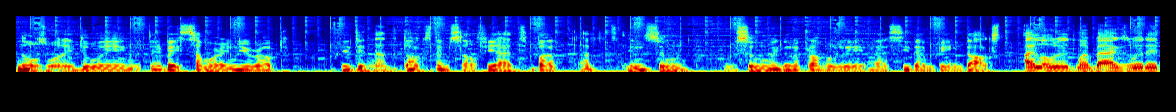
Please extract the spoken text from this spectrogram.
knows what they're doing. They're based somewhere in Europe. They did not dox themselves yet, but at, in soon soon we're gonna probably uh, see them being doxxed. I loaded my bags with it.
